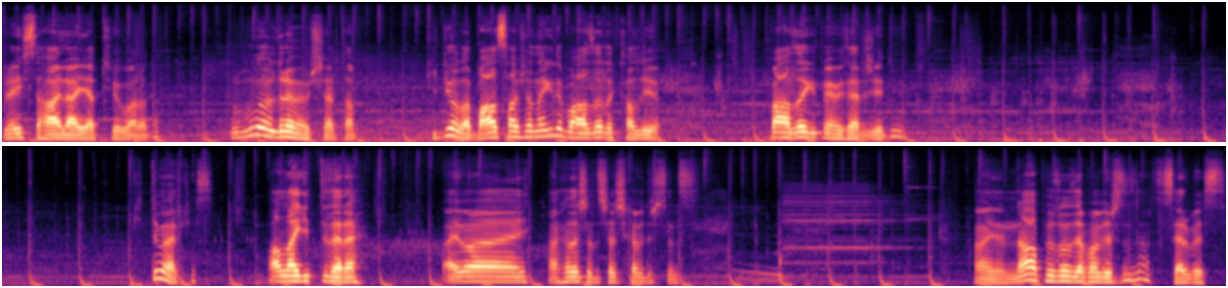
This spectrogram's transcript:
Şu reis de hala yatıyor bu arada. Bu- Bunu öldürememişler tam. Gidiyorlar. Bazı tavşanlar gidiyor bazıları da kalıyor. Bazıları gitmemeyi tercih ediyor. Gitti mi herkes? Vallahi gittiler ha. Bay bay. Arkadaşlar dışarı çıkabilirsiniz. Aynen. Ne yapıyorsanız yapabilirsiniz artık serbest.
